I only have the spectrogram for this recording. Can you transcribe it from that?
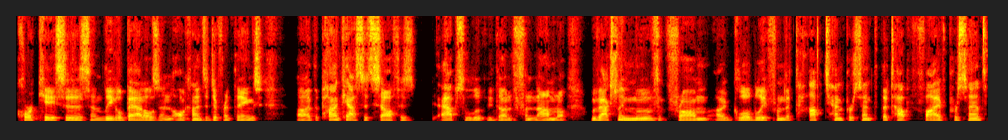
court cases and legal battles and all kinds of different things. Uh, the podcast itself is absolutely done phenomenal. We've actually moved from uh, globally from the top 10% to the top 5%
